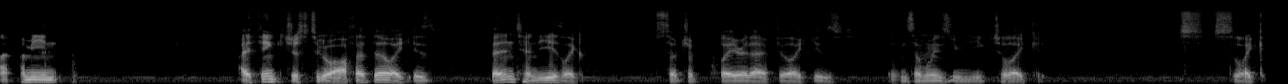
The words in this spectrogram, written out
I, I mean, I think just to go off that though, like, is Benintendi is like such a player that I feel like is in some ways unique to like, so like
